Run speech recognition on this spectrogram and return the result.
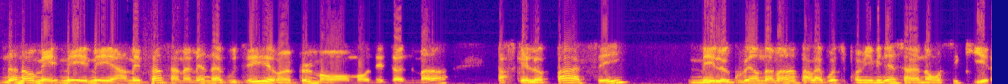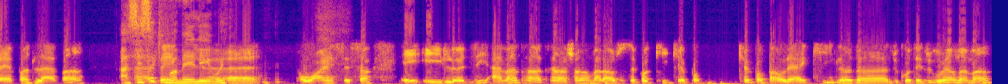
Non, non, mais, mais, mais en même temps, ça m'amène à vous dire un peu mon, mon étonnement parce qu'elle a passé, mais le gouvernement, par la voix du premier ministre, a annoncé qu'il irait pas de l'avant. Ah, c'est ça qui m'a mêlé, oui. Euh, oui, c'est ça. Et, il l'a dit avant de rentrer en chambre. Alors, je sais pas qui qui a pas, qui a pas parlé à qui, là, dans, du côté du gouvernement,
